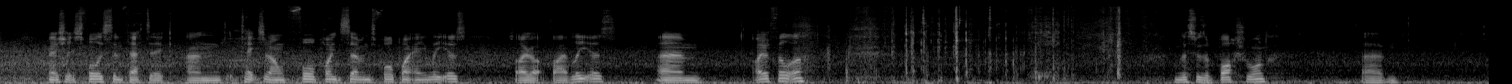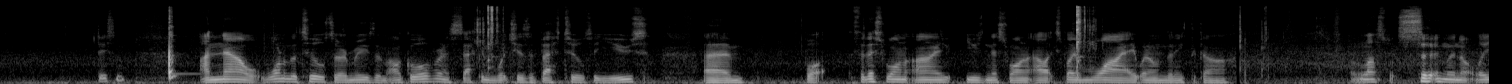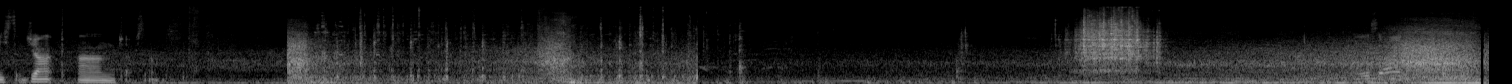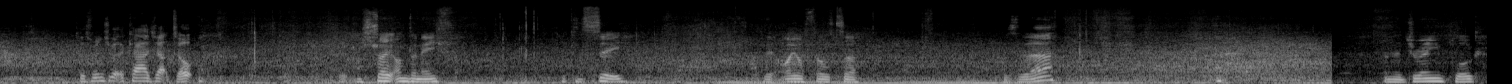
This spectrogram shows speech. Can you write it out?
make sure it's fully synthetic and it takes around 4.7 to 4.8 litres, so I got 5 litres. Um, oil filter. This was a Bosch one. Um, decent. And now one of the tools to remove them, I'll go over in a second which is the best tool to use. Um, but for this one, I using this one, I'll explain why it went underneath the car. And last but certainly not least, jack and jack stands. Because once you've got the car jacked up, it comes straight underneath. You can see the oil filter is there. And the drain plug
